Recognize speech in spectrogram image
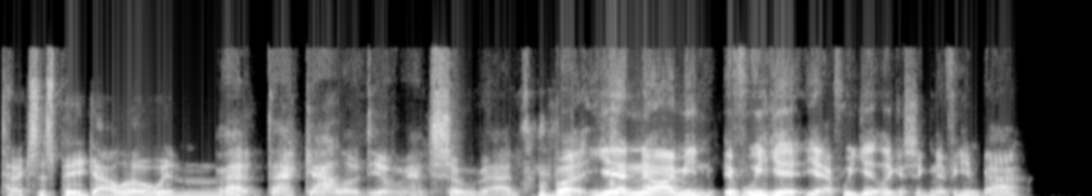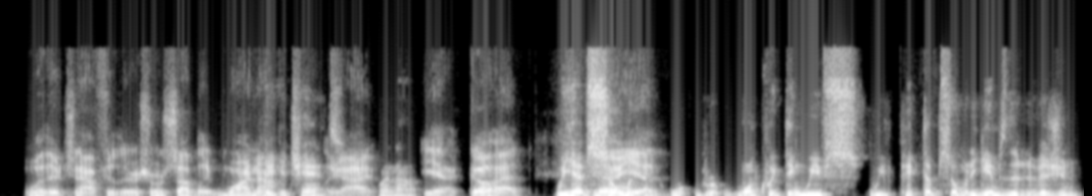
Texas pay Gallo and That that Gallo deal, man, so bad. But yeah, no, I mean, if we get yeah, if we get like a significant bat, whether it's an outfielder or shortstop, like why not take a chance. Like, I, Why not? yeah, go ahead. We have so many. yeah. One quick thing: we've we've picked up so many games in the division,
